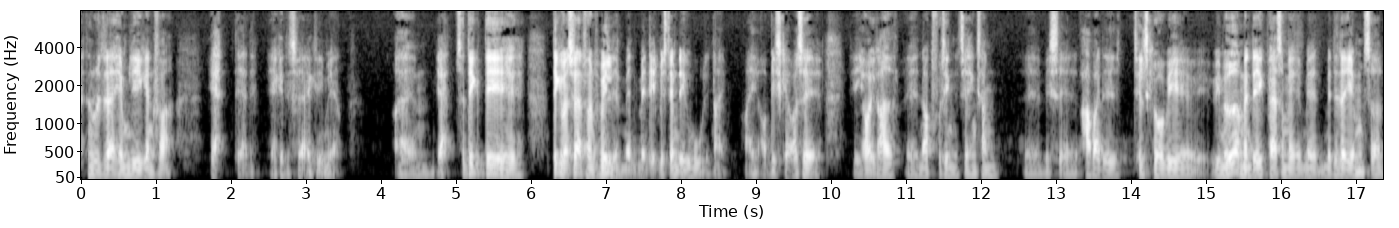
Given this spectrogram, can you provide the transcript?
er det nu det der hemmelige igen, far? Ja, det er det. Jeg kan desværre ikke lide mere. Øhm, ja, så det, det, det kan være svært for en familie, men, men det er bestemt ikke umuligt, nej nej. Og vi skal også øh, i høj grad øh, nok få tingene til at hænge sammen. Øh, hvis arbejdet tilskriver, vi, vi møder, men det ikke passer med, med, med det derhjemme, så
